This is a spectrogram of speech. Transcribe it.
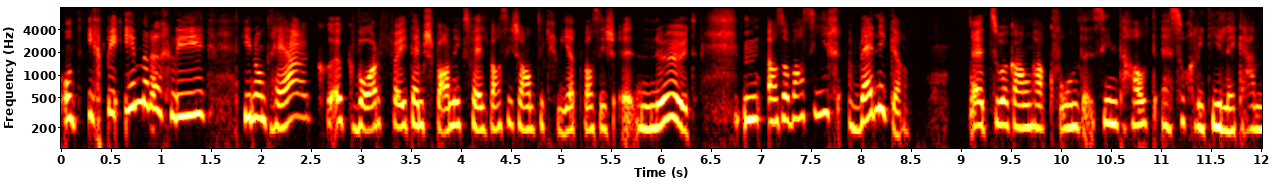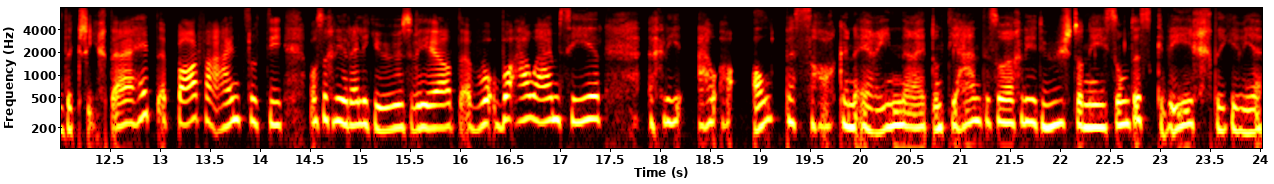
Und ich bin immer ein bisschen hin und her geworfen in dem Spannungsfeld, was ist antiquiert, was ist äh, nicht. Mm, also was ich weniger äh, Zugang hat gefunden, sind halt äh, so ein die Legendengeschichten. Er hat ein paar vereinzelte, so ein bisschen religiös werden, wo, wo auch einem sehr ein bisschen auch an Alpensagen erinnert und die haben so ein bisschen Düsternis und das Gewicht irgendwie,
